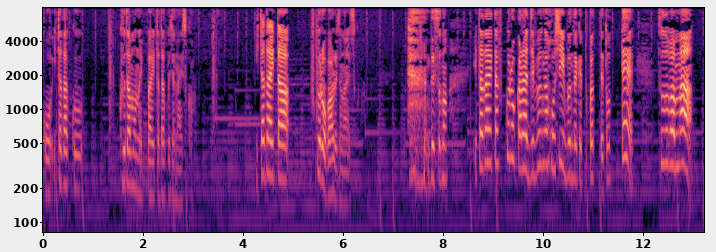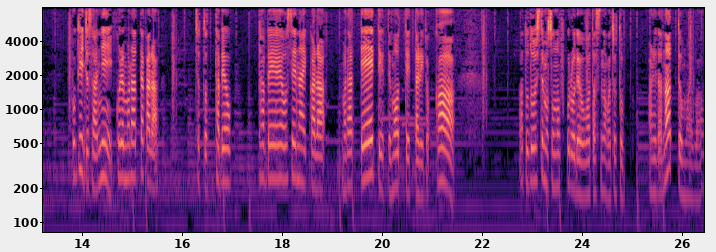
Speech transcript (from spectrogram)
こういただく、果物いっぱいいただくじゃないですか。いただいた袋があるじゃないですか。で、その、いただいた袋から自分が欲しい分だけパって取って、そのまま、ご近所さんに、これもらったから、ちょっと食べお、食べおせないから、もらってって言って持ってったりとか、あとどうしてもその袋で渡すのがちょっと、あれだなって思えば、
